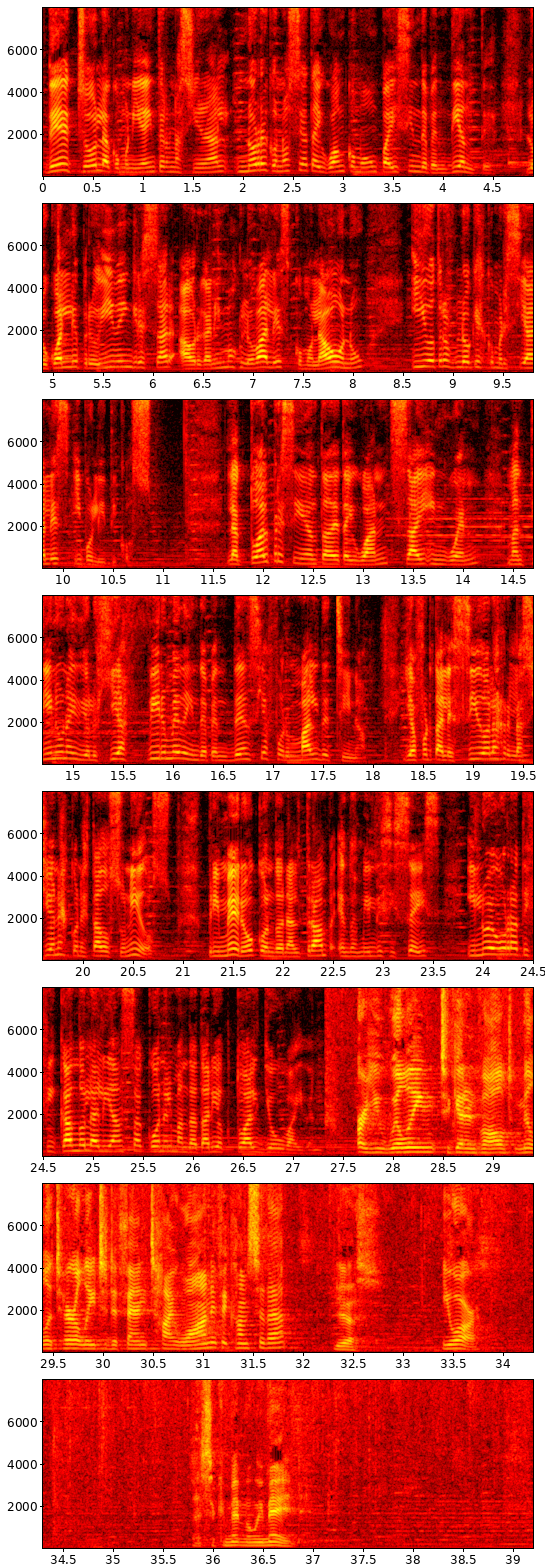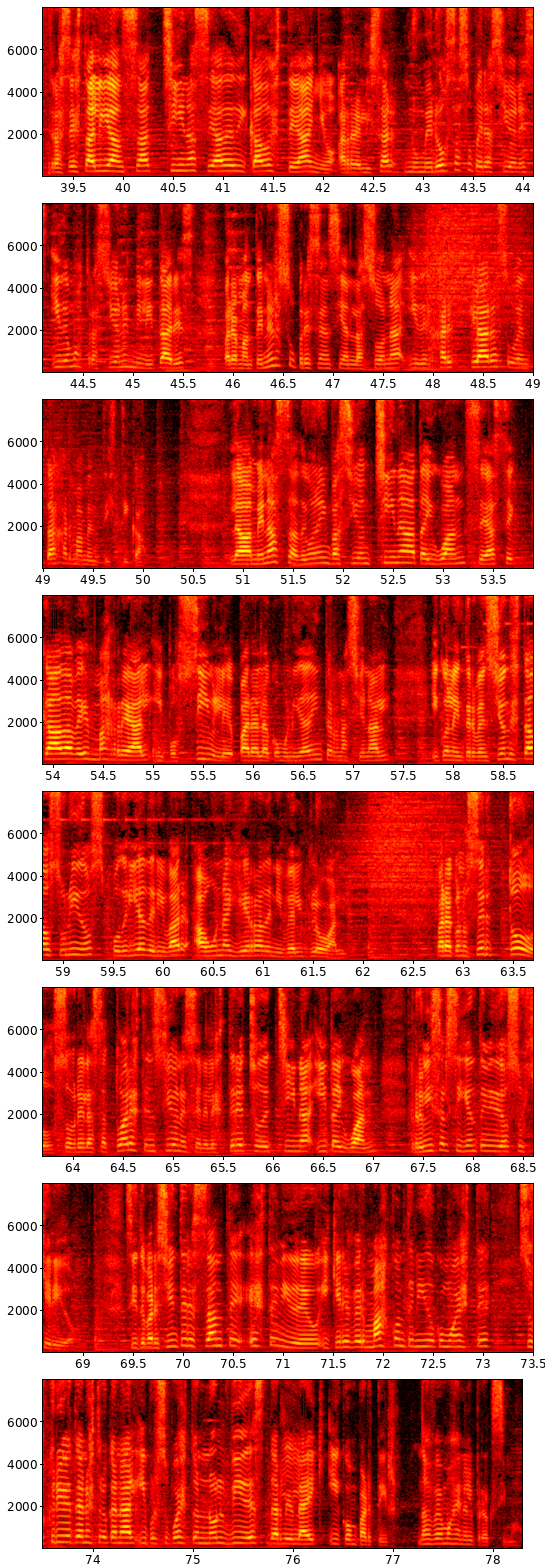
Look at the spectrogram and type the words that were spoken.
De hecho, la comunidad internacional no reconoce a Taiwán como un país independiente, lo cual le prohíbe ingresar a organismos globales como la ONU y otros bloques comerciales y políticos. La actual presidenta de Taiwán, Tsai Ing-wen, mantiene una ideología firme de independencia formal de China y ha fortalecido las relaciones con Estados Unidos, primero con Donald Trump en 2016 y luego ratificando la alianza con el mandatario actual Joe Biden. Are you willing to get involved militarily to defend Taiwan if it comes to that? Yes, You are. that's the commitment we made. Tras esta alianza, China se ha dedicado este año a realizar numerosas operaciones y demostraciones militares para mantener su presencia en la zona y dejar clara su ventaja armamentística. La amenaza de una invasión china a Taiwán se hace cada vez más real y posible para la comunidad internacional y con la intervención de Estados Unidos podría derivar a una guerra de nivel global. Para conocer todo sobre las actuales tensiones en el estrecho de China y Taiwán, revisa el siguiente video sugerido. Si te pareció interesante este video y quieres ver más contenido como este, suscríbete a nuestro canal y por supuesto no olvides darle like y compartir. Nos vemos en el próximo.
